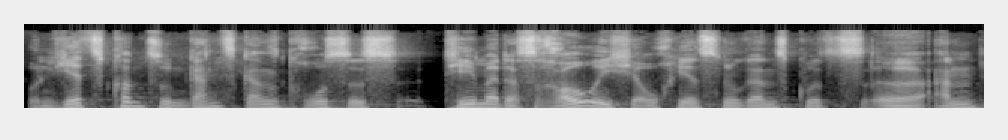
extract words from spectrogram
Und jetzt kommt so ein ganz, ganz großes Thema, das raue ich auch jetzt nur ganz kurz äh, an.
